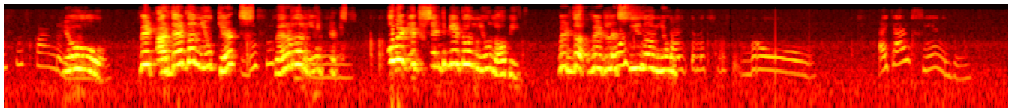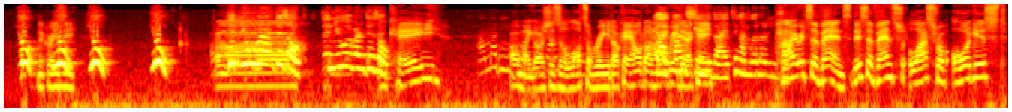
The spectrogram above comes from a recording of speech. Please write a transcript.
this was kind of. Yo. Wait, are there the new is Where are the new lame. kits? Oh wait, it sent me to a new lobby. Wait, the wait. Let's see the new. Title exclusive. Bro, I can't see anything. You, They're you, crazy. you, you. The new event is Uh, out. The new event is out. Okay. I'm a read. Oh my gosh, there's a lot to read. Okay, hold on, Yeah, I I'll read can't it, see okay? that. I think I'm gonna read. it. Pirates events. This event lasts from August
